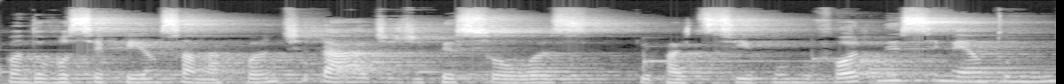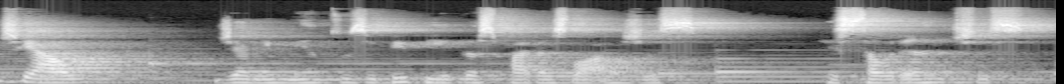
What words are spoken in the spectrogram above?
quando você pensa na quantidade de pessoas que participam no fornecimento mundial de alimentos e bebidas para as lojas, restaurantes,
